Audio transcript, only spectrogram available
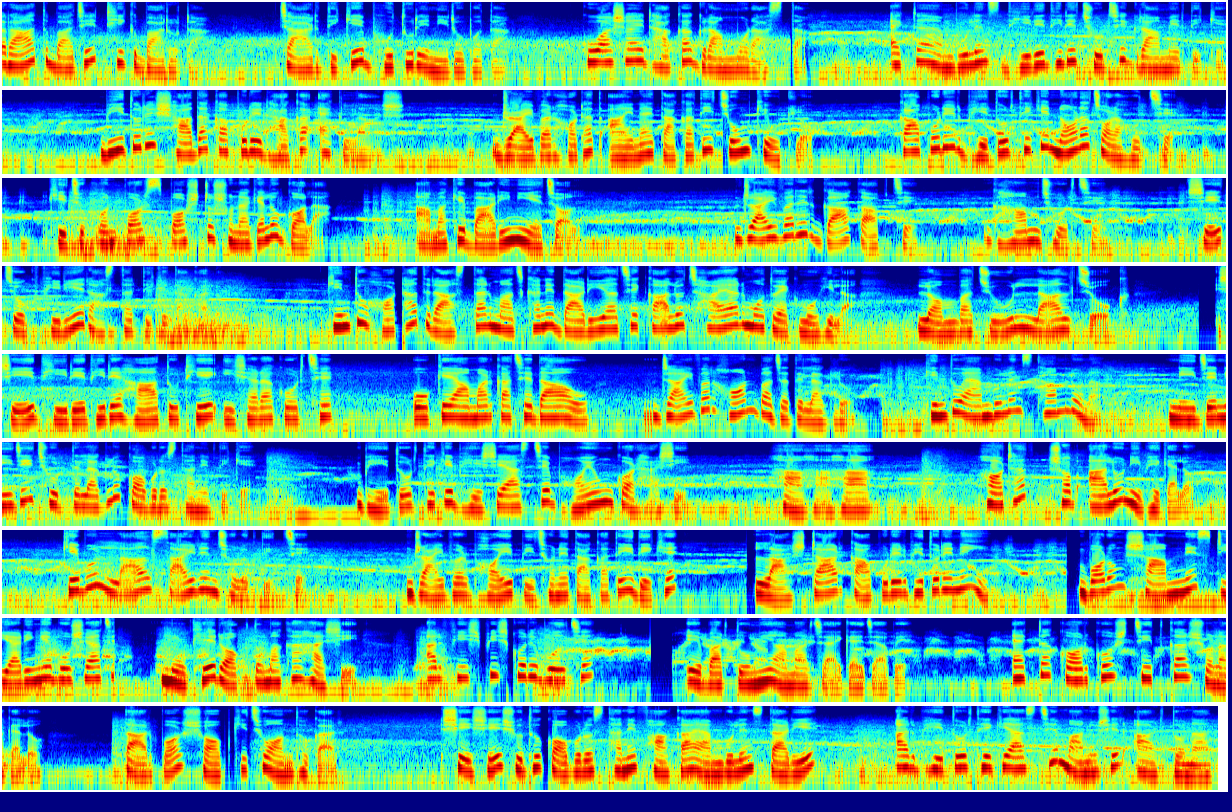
রাত বাজে ঠিক বারোটা। চারদিকে ভুতুরে নীরবতা। কুয়াশায় ঢাকা গ্রাম্য রাস্তা। একটা অ্যাম্বুলেন্স ধীরে ধীরে ছুটছে গ্রামের দিকে। ভিতরে সাদা কাপড়ে ঢাকা এক লাশ। ড্রাইভার হঠাৎ আয়নায় তাকাতেই চমকে উঠল। কাপড়ের ভেতর থেকে নড়াচড়া হচ্ছে। কিছুক্ষণ পর স্পষ্ট শোনা গেল গলা। আমাকে বাড়ি নিয়ে চল। ড্রাইভারের গা কাঁপছে। ঘাম ঝরছে। সে চোখ ফিরিয়ে রাস্তার দিকে তাকালো। কিন্তু হঠাৎ রাস্তার মাঝখানে দাঁড়িয়ে আছে কালো ছায়ার মতো এক মহিলা। লম্বা চুল, লাল চোখ। সে ধীরে ধীরে হাত উঠিয়ে ইশারা করছে, ওকে আমার কাছে দাও। ড্রাইভার হর্ন বাজাতে লাগল, কিন্তু অ্যাম্বুলেন্স থামল না। নিজে নিজেই ছুটতে লাগল কবরস্থানের দিকে। ভেতর থেকে ভেসে আসছে ভয়ঙ্কর হাসি। হা হা হা। হঠাৎ সব আলো নিভে গেল। কেবল লাল সাইরেন ঝলক দিচ্ছে। ড্রাইভার ভয়ে পিছনে তাকাতেই দেখে, লাশটা আর কাপড়ের ভেতরে নেই। বরং সামনে স্টিয়ারিংয়ে বসে আছে। মুখে রক্তমাখা হাসি আর ফিসফিস করে বলছে, এবার তুমি আমার জায়গায় যাবে। একটা কর্কশ চিৎকার শোনা গেল। তারপর সব কিছু অন্ধকার। শেষে শুধু কবরস্থানে ফাঁকা অ্যাম্বুলেন্স দাঁড়িয়ে আর ভেতর থেকে আসছে মানুষের আর্তনাদ।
